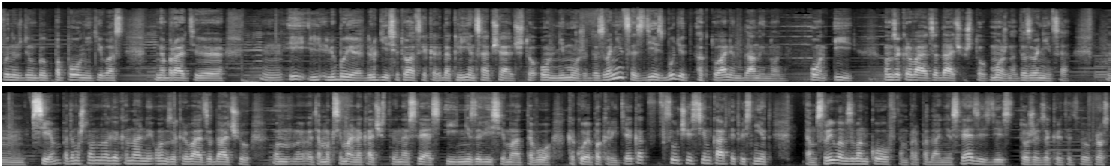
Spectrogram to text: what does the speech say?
вынужден был пополнить и вас набрать. Э, и любые другие ситуации, когда клиент сообщает, что он не может дозвониться, здесь будет актуален данный номер он и он закрывает задачу, что можно дозвониться всем, потому что он многоканальный, он закрывает задачу, он, это максимально качественная связь и независимо от того, какое покрытие, как в случае с сим-картой, то есть нет там срывов звонков, там пропадания связи, здесь тоже закрыт этот вопрос.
